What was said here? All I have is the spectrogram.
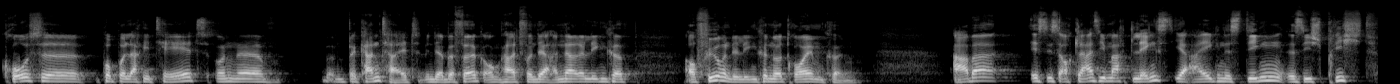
große Popularität und eine Bekanntheit in der Bevölkerung hat, von der andere Linke, auch führende Linke, nur träumen können. Aber es ist auch klar, sie macht längst ihr eigenes Ding. Sie spricht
